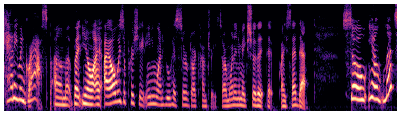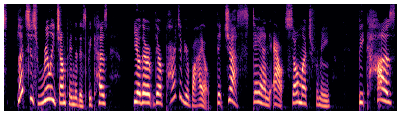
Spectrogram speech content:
can't even grasp. Um, but, you know, I, I always appreciate anyone who has served our country. So I wanted to make sure that, that I said that. So, you know, let's let's just really jump into this because you know, there, there are parts of your bio that just stand out so much for me because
